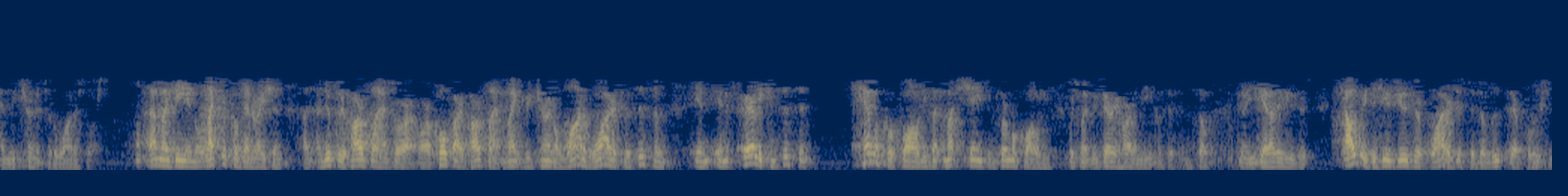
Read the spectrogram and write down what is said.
and return it to the water source. That might be in electrical generation. A, a nuclear power plant or, or a coal-fired power plant might return a lot of water to a system in, in fairly consistent chemical quality, but much change in thermal quality, which might be very hard on the ecosystem. So, you know, you get other users. Calgary's a huge user of water just to dilute their pollution.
